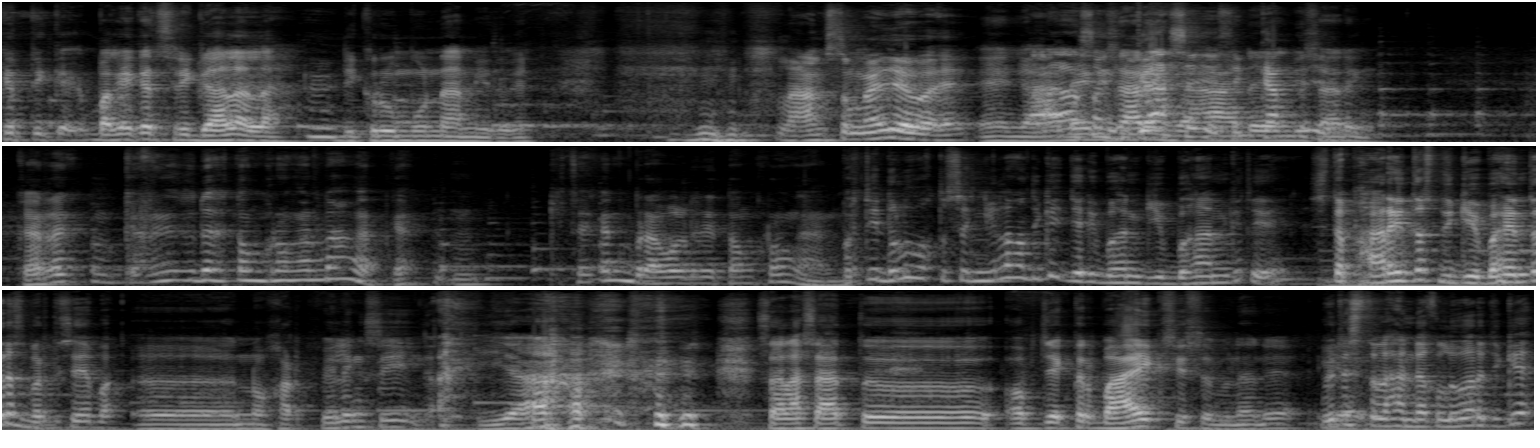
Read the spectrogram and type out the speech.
ketika bagaikan serigala lah di kerumunan gitu kan. Langsung aja, Pak. ya. Eh nggak ada yang disaring, nggak ada yang aja. Karena karena sudah tongkrongan banget kan. Kita kan berawal dari tongkrongan. Berarti dulu waktu saya ngilang juga jadi bahan gibahan gitu ya. Setiap hari terus digibahin terus berarti saya, Pak. Eh, no hard feeling sih, iya. Salah satu objek terbaik sih sebenarnya. Berarti Iya. setelah Anda keluar juga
